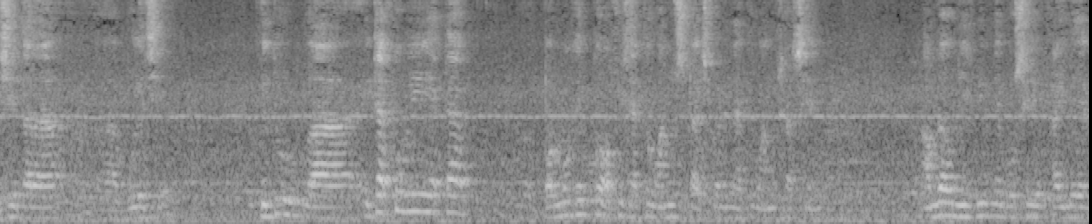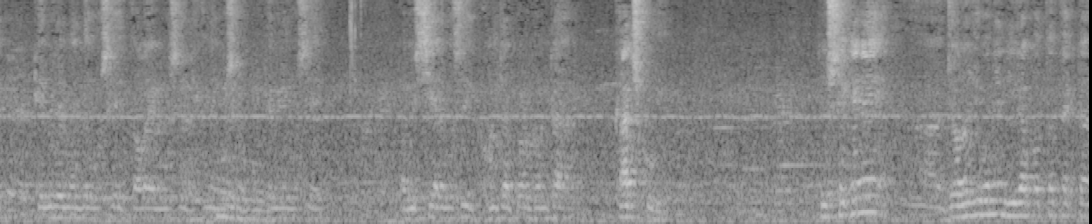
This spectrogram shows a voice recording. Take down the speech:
এসে তারা বলেছে। কিন্তু এটা খুবই একটা কর্মক্ষেত্র, অফিস, এত মানুষ কাজ করেন, এত মানুষ আসেন। আমরাও নির্বিঘ্নে বসে ফাইলে টেবিলের মধ্যে বসে তলায় বসে যেখানে বসে টেবিলে বসে অফিস চেয়ারে বসে ঘণ্টার পর ঘণ্টা কাজ করি। তো সেখানে জনজীবনের নিরাপত্তাতে একটা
